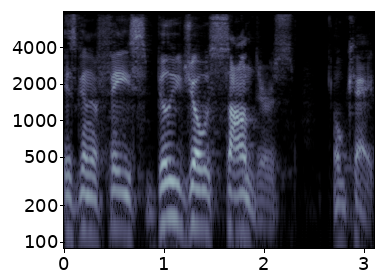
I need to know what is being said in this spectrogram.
is going to face Billy Joe Saunders. Okay,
